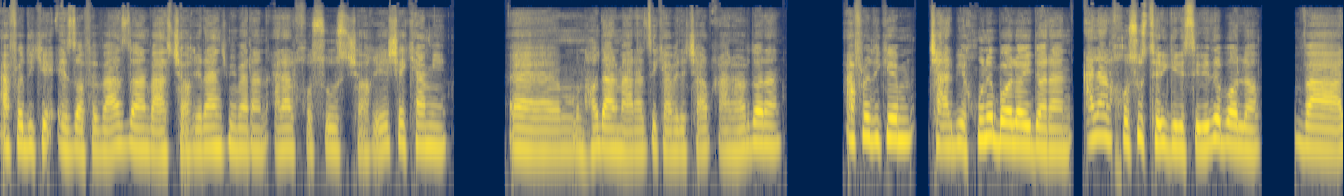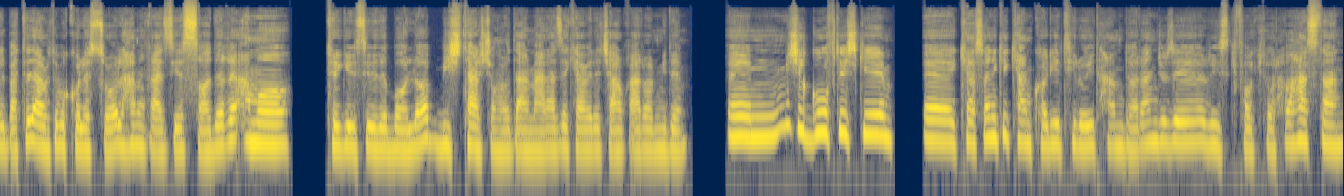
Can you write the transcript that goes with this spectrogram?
افرادی که اضافه وزن دارن و از چاقی رنج می‌برن علل خصوص چاقی شکمی اونها در معرض کبد چرب قرار دارن. افرادی که چربی خون بالایی دارن علل خصوص تریگلیسیرید بالا و البته در رابطه با کلسترول همین قضیه صادقه اما تریگلیسیرید بالا بیشتر شما رو در معرض کبد چرب قرار میده. میشه گفتش که کسانی که کمکاری تیروید هم دارن جز ریسک فاکتورها هستن.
